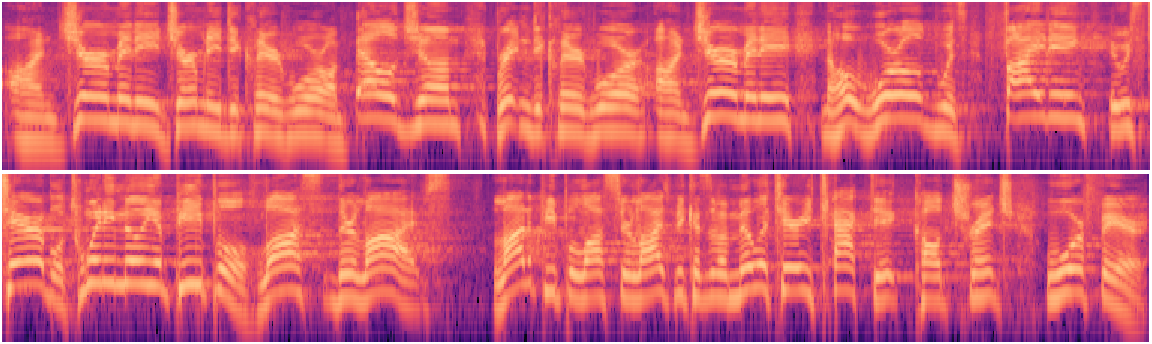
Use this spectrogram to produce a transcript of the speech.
on Germany. Germany declared war on Belgium. Britain declared war on Germany. And the whole world was fighting. It was terrible. 20 million people lost their lives. A lot of people lost their lives because of a military tactic called trench warfare.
